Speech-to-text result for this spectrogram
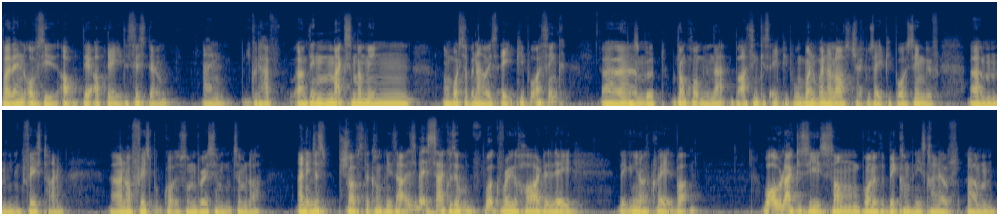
But then obviously up they update the system, and you could have I think maximum in on WhatsApp now is eight people. I think. Um, That's good. Don't quote me on that, but I think it's eight people. When when I last checked, it was eight people. Same with um, FaceTime. Uh, I know Facebook got something very sim- similar, and it Mm. just shoves the companies out. It's a bit sad because they work very hard. They they you know create it, but what I would like to see is some one of the big companies kind of um,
